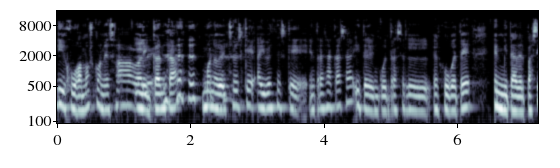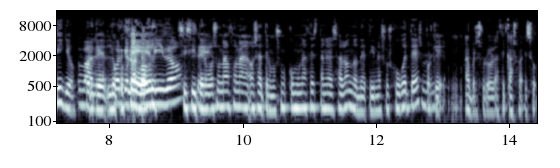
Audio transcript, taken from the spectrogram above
y jugamos con eso. Ah, le encanta. Bueno, de hecho es que hay veces que entras a casa y te encuentras el, juguete en mitad del pasillo. porque lo coge él. Sí, sí, tenemos una zona, o sea, tenemos como una cesta en el salón donde tiene sus juguetes porque, a ver, solo le hace caso a eso.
